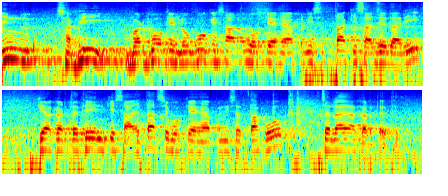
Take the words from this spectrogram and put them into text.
इन सभी वर्गों के लोगों के साथ वो क्या है, अपनी सत्ता की साझेदारी क्या करते थे। इनकी सहायता से वो क्या है, अपनी सत्ता को चलाया करते थे।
